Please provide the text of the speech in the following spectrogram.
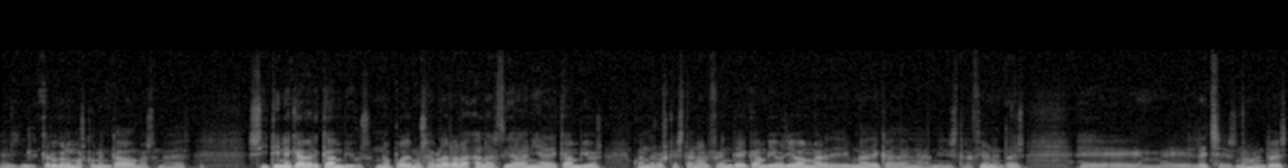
Eh, creo que lo hemos comentado más una vez. Si tiene que haber cambios, no podemos hablar a la, a la ciudadanía de cambios cuando los que están al frente de cambios llevan más de una década en la administración. Entonces, eh, eh, leches, ¿no? Entonces,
